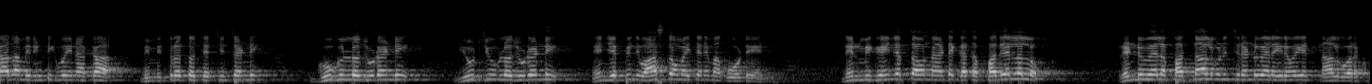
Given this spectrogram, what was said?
కాదా? మీరు ఇంటికి పోయినాక మీ మిత్రులతో చర్చించండి గూగుల్లో చూడండి యూట్యూబ్లో చూడండి. నేను చెప్పింది వాస్తవం అయితేనే మాకు ఓటేయండి. నేను మీకు ఏం చెప్తా ఉన్నా అంటే గత పదేళ్ళలో రెండు వేల పద్నాలుగు నుంచి రెండు వేల ఇరవై నాలుగు వరకు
